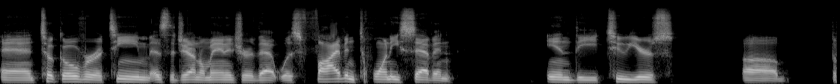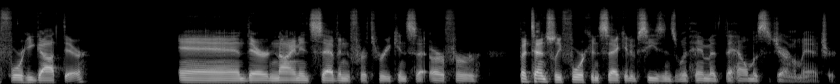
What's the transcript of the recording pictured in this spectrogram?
and took over a team as the general manager that was five and twenty-seven in the two years uh, before he got there, and they're nine and seven for three conse- or for potentially four consecutive seasons with him at the helm as the general manager.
